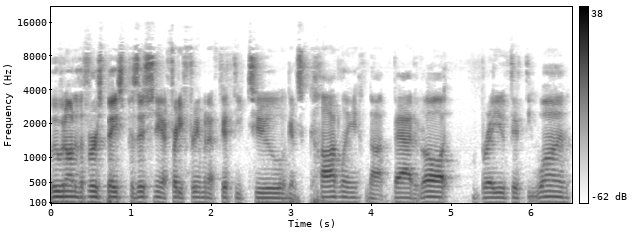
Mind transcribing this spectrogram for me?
Moving on to the first base position, you got Freddie Freeman at 52 against Conley. Not bad at all. Abreu 51.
